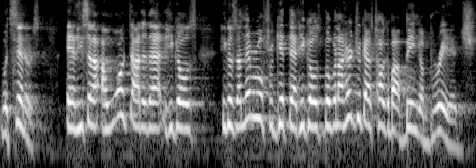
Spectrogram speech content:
with sinners. And he said, I, I walked out of that. He goes, he goes, I never will forget that. He goes, but when I heard you guys talk about being a bridge,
